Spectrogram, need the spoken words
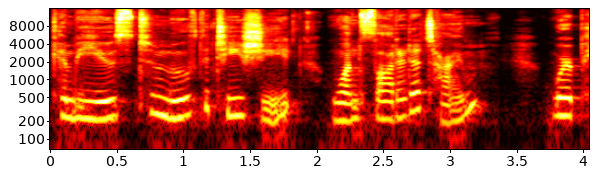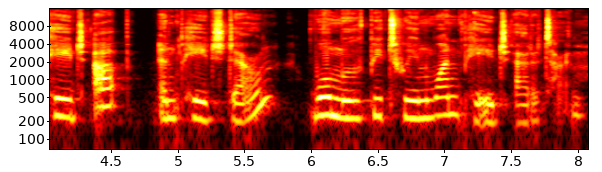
can be used to move the tee sheet one slot at a time, where page up and page down will move between one page at a time.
